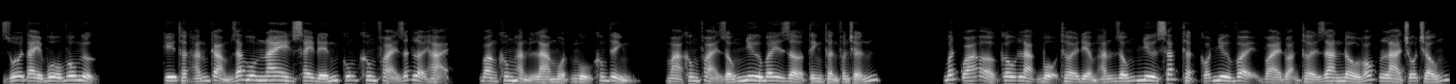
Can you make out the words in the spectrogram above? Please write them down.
duỗi tay vô vô ngực. Kỳ thật hắn cảm giác hôm nay say đến cũng không phải rất lợi hại, bằng không hẳn là một ngủ không tỉnh, mà không phải giống như bây giờ tinh thần phân chấn. Bất quá ở câu lạc bộ thời điểm hắn giống như xác thật có như vậy vài đoạn thời gian đầu góc là chỗ trống,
